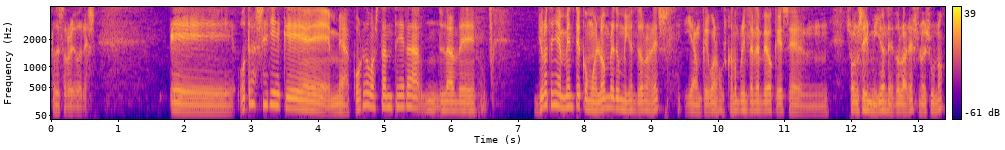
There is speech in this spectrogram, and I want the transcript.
los desarrolladores. Eh, otra serie que me acuerdo bastante era la de... Yo lo tenía en mente como el hombre de un millón de dólares, y aunque, bueno, buscando por internet veo que es el, son 6 millones de dólares, no es uno,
